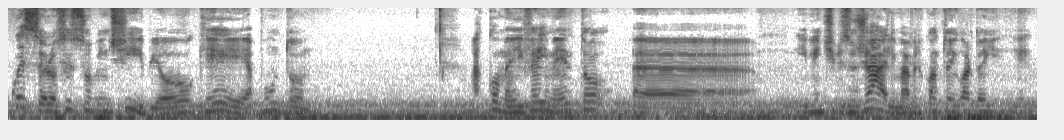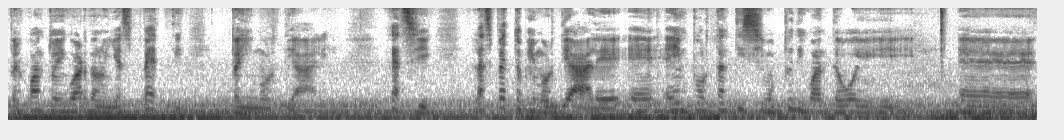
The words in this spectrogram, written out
questo è lo stesso principio che appunto ha come riferimento eh, i principi sociali, ma per quanto, riguarda, per quanto riguardano gli aspetti primordiali. Ragazzi, l'aspetto primordiale è, è importantissimo più di quanto voi... Eh,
